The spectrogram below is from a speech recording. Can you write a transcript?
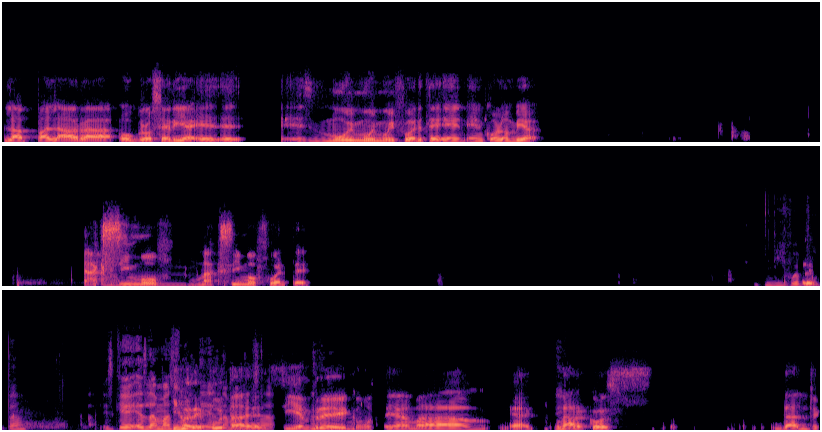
la palabra o grosería es, es- es muy, muy, muy fuerte en, en Colombia. Máximo, Mm. máximo fuerte. Hijo de puta. Es que es la más Hijo fuerte de es más puta, eh, siempre, ¿cómo se llama? Um, eh, narcos. that dude.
